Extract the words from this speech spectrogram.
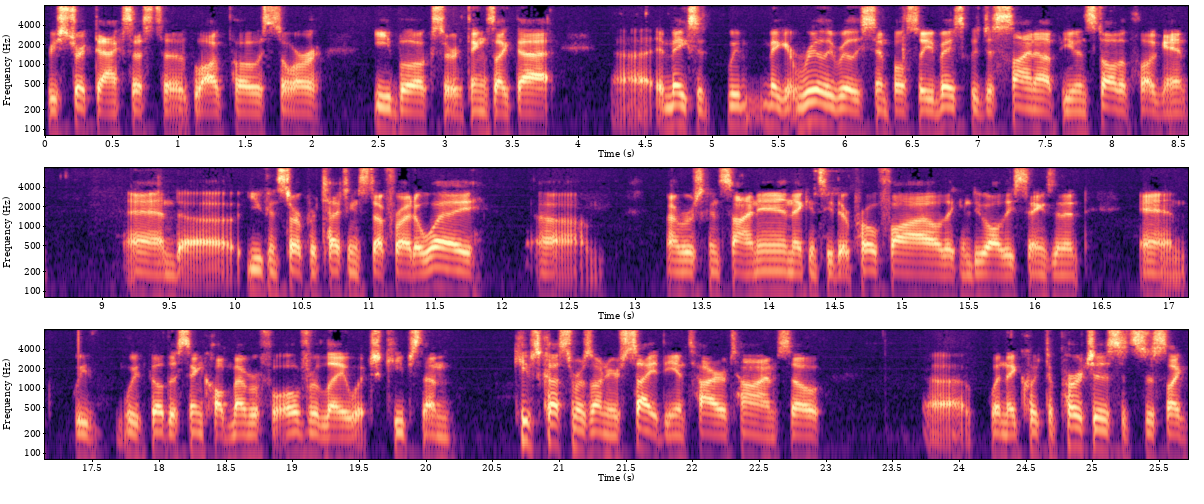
restrict access to blog posts or ebooks or things like that. Uh, it makes it we make it really really simple. So you basically just sign up, you install the plugin, and uh, you can start protecting stuff right away. Um, members can sign in, they can see their profile, they can do all these things in it. And we've we've built this thing called Memberful Overlay, which keeps them keeps customers on your site the entire time. So uh, when they click to purchase, it's just like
